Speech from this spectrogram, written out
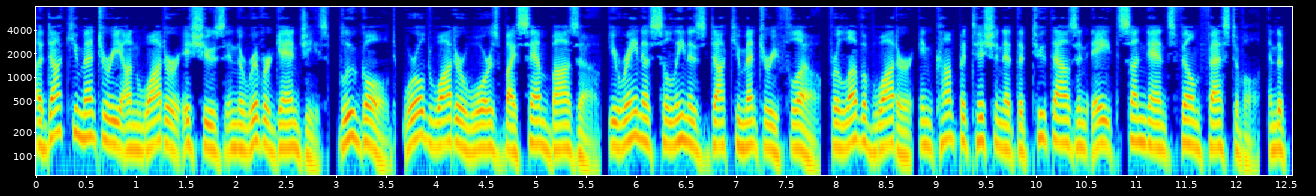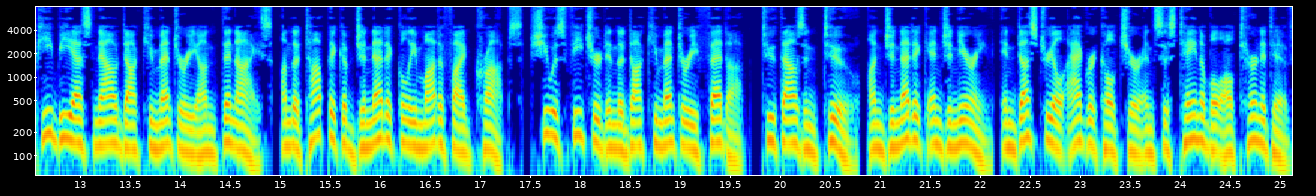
A documentary on water issues in the river Ganges, Blue Gold, World Water Wars by Sam Bozzo, Irena Salinas' documentary Flow, For Love of Water in competition at the 2008 Sundance Film Festival, and the PBS Now documentary on Thin Ice. On the topic of genetically modified crops, she was featured in the documentary Fed Up, 2002, on genetic engineering, industrial agriculture and sustainable alternatives,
